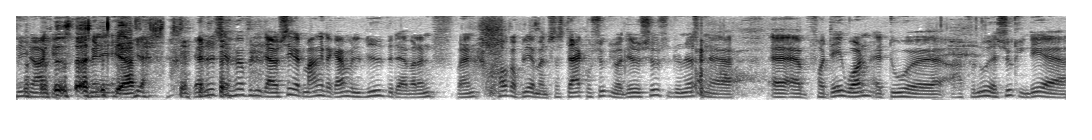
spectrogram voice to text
Lige nøjagtigt. Men øh, Ja. jeg, jeg er nødt til at høre, fordi der er jo sikkert mange, der gerne vil vide det der, hvordan, hvordan pokker bliver man så stærk på cyklen, og det er jo synes, at du næsten er, er, er fra day one, at du øh, har fundet ud af cyklen, det er,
